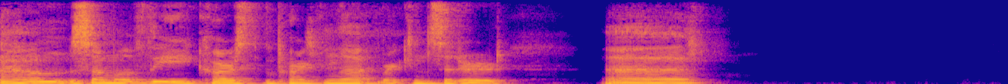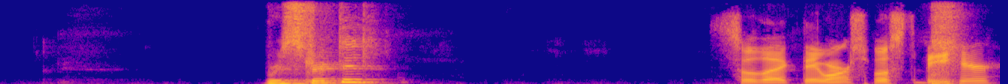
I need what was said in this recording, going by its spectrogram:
Um, some of the cars in the parking lot were considered uh, restricted. So like they weren't supposed to be here?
